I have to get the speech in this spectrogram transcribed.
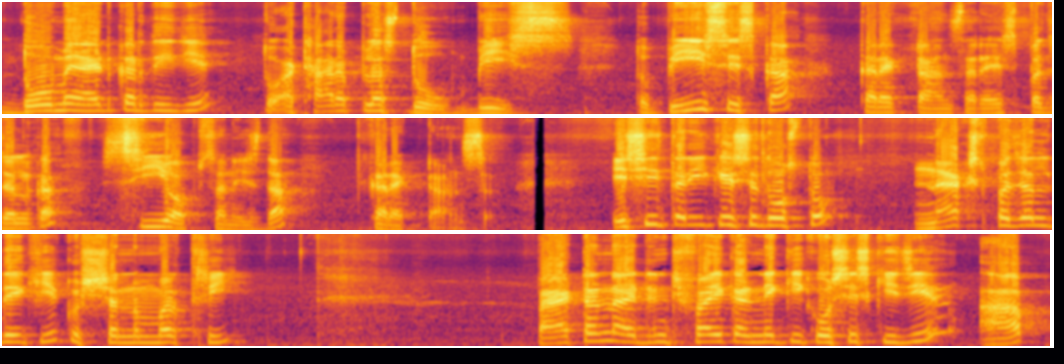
दो में ऐड कर दीजिए तो अठारह प्लस दो, बीस। तो बीस इसका करेक्ट आंसर है, इस पजल का C option is the correct answer इसी तरीके से दोस्तों नेक्स्ट पजल देखिए question number three pattern identify करने की कोशिश कीजिए आप।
